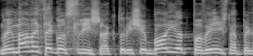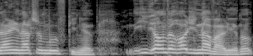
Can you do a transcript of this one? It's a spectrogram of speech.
No i mamy tego Slisza, który się boi odpowiedzieć na pytanie, na czym był w kinie. I on wychodzi na walię. No,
